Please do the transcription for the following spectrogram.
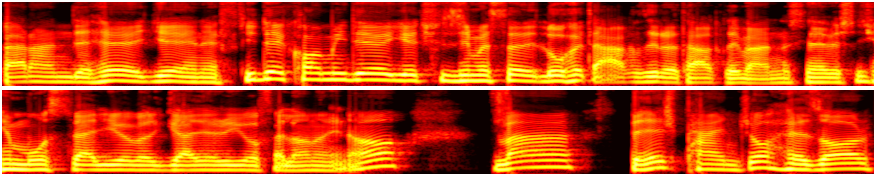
برنده یه NFT Deca میده یه چیزی مثل لوح تقدیر تقریبا نوشته که most valuable gallery و فلان و اینا و بهش 50 هزار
